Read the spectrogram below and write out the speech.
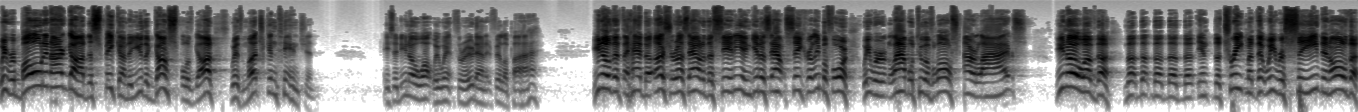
We were bold in our God to speak unto you the gospel of God with much contention. He said, You know what we went through down at Philippi? You know that they had to usher us out of the city and get us out secretly before we were liable to have lost our lives. You know of the, the, the, the, the, the, the treatment that we received in all the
